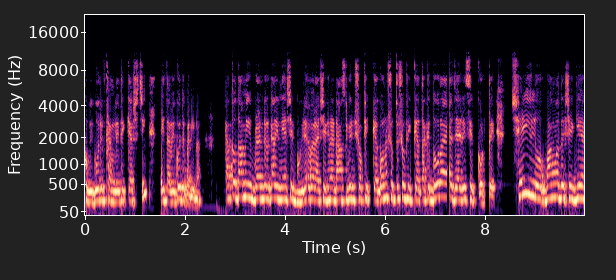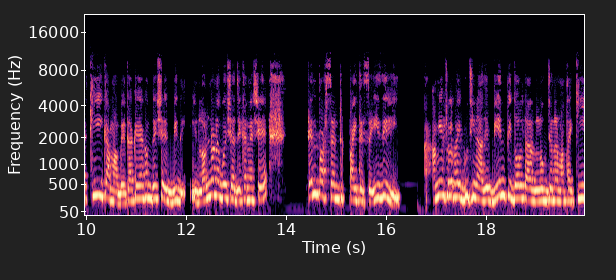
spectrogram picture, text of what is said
খুবই গরিব ফ্যামিলি থেকে আসছি এই তো আমি কইতে পারি না। এত দামি ব্র্যান্ডের গাড়ি নিয়ে এসে ঘুরে বেড়ায়, সেখানে ডাস্টবিন শফিককে গণসূত্র শফিককে তাকে দৌড়ায় যায় রিসিভ করতে। সেই লোক বাংলাদেশে গিয়া কি কামাবে? তাকে এখন দেশে লন্ডনে বসে যেখানে সে টেন পার্সেন্ট পাইতেছে ইজিলি আমি আসলে ভাই বুঝি না যে বিএনপি দলটার লোকজনের মাথায় কি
